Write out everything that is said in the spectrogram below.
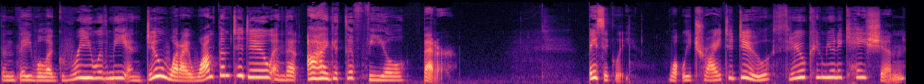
then they will agree with me and do what I want them to do, and then I get to feel better. Basically, what we try to do through communication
